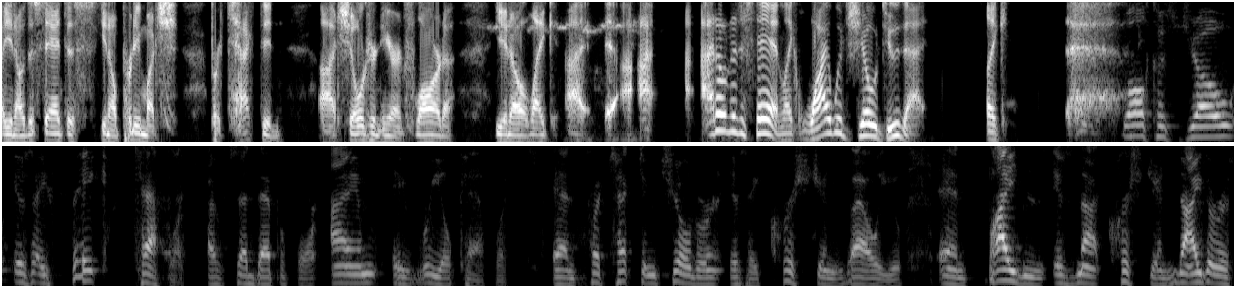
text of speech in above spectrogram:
uh, you know DeSantis, you know, pretty much protected uh, children here in Florida. You know, like I, I I don't understand. Like, why would Joe do that? Like, Well, because Joe is a fake Catholic. I've said that before. I am a real Catholic, and protecting children is a Christian value. And Biden is not Christian. Neither is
